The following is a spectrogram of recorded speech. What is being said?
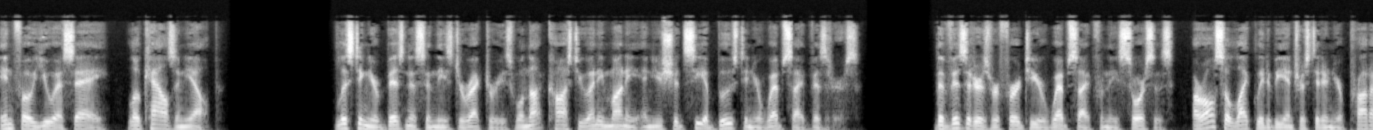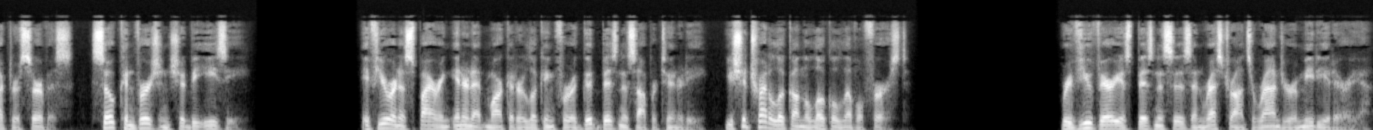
InfoUSA, Localeze, and Yelp. Listing your business in these directories will not cost you any money and you should see a boost in your website visitors. The visitors referred to your website from these sources are also likely to be interested in your product or service, so conversion should be easy. If you're an aspiring internet marketer looking for a good business opportunity, you should try to look on the local level first. Review various businesses and restaurants around your immediate area.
